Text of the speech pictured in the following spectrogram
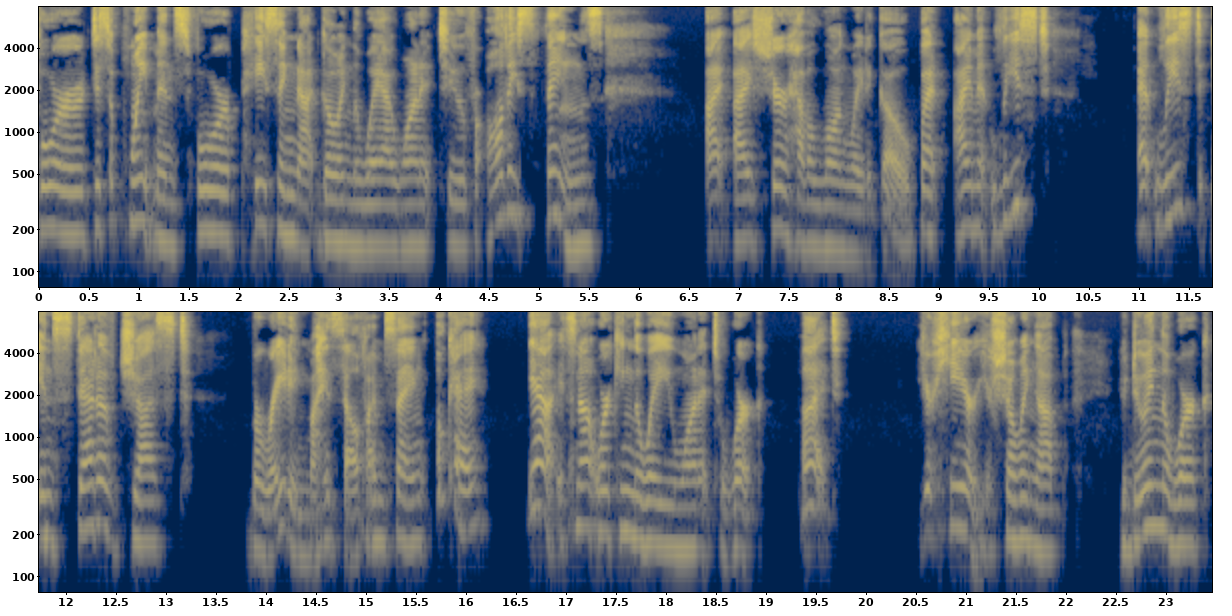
for disappointments, for pacing not going the way I want it to, for all these things. I, I sure have a long way to go, but I'm at least, at least instead of just berating myself. I'm saying, okay, yeah, it's not working the way you want it to work, but you're here, you're showing up, you're doing the work.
